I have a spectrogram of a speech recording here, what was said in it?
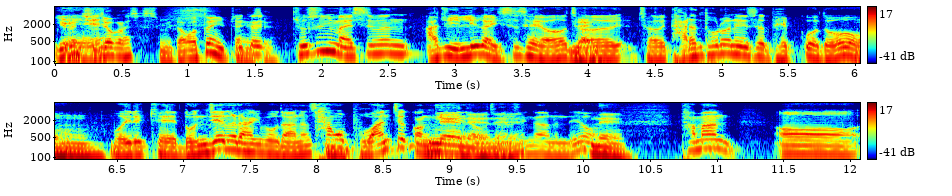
이런 예. 지적을 하셨습니다. 어떤 입장이세요? 그러니까 교수님 말씀은 아주 일리가 있으세요. 저, 저 다른 토론에서 뵙고도 네. 음. 뭐 이렇게 논쟁을 하기보다는 상호 보완적 관계라고 네네네. 저는 생각하는데요. 네. 다만 어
